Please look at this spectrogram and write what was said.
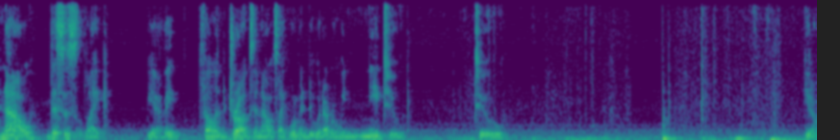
Now this is like, yeah, they fell into drugs, and now it's like we're going to do whatever we need to, to you know,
